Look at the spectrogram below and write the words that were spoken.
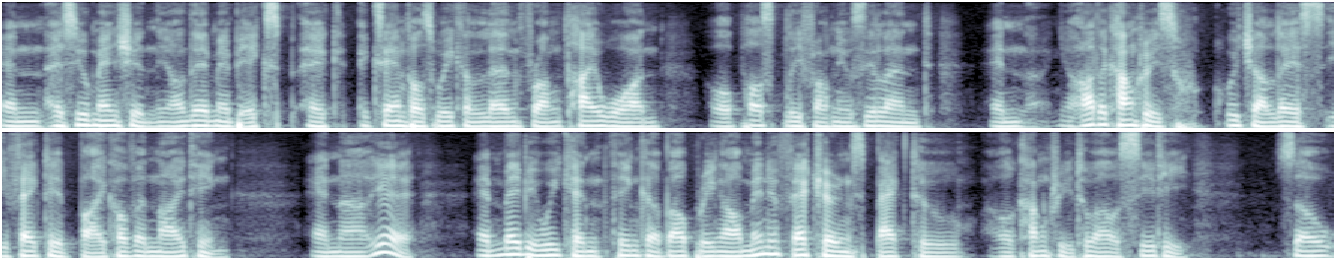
and as you mentioned, you know there may be ex- ex- examples we can learn from Taiwan or possibly from New Zealand and you know, other countries which are less affected by COVID nineteen, and uh, yeah, and maybe we can think about bring our manufacturing back to our country to our city so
